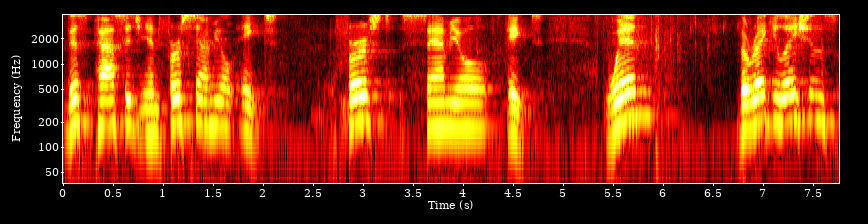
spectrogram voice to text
This passage in 1 Samuel 8. 1 Samuel 8. When the regulations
